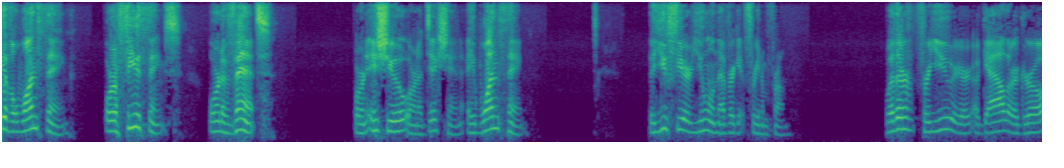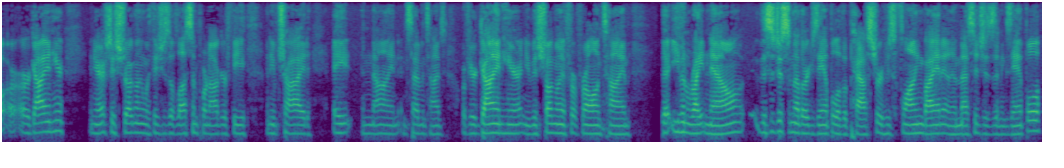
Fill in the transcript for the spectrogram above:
have a one thing, or a few things, or an event, or an issue, or an addiction, a one thing that you fear you will never get freedom from. Whether for you or you're a gal or a girl or, or, a guy in here and you're actually struggling with issues of lust and pornography and you've tried eight and nine and seven times, or if you're a guy in here and you've been struggling it for a long time that even right now, this is just another example of a pastor who's flying by it and a message is an example,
